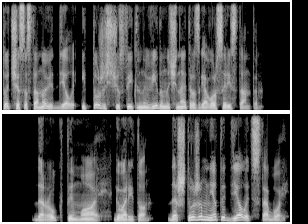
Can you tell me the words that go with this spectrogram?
Тотчас остановит дело и тоже с чувствительным видом начинает разговор с арестантом. «Друг ты мой», — говорит он, — «да что же мне-то делать с тобой?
